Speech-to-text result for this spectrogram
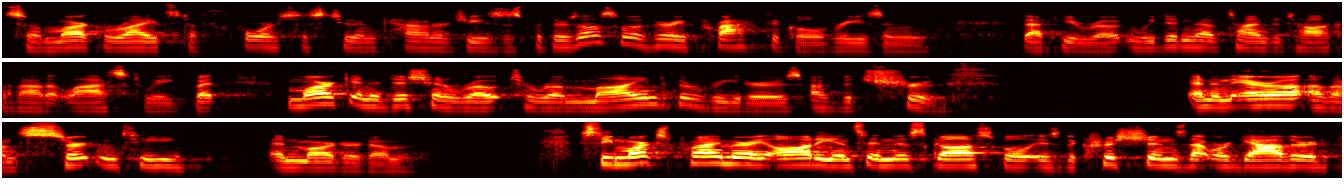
So Mark writes to force us to encounter Jesus, but there's also a very practical reason that he wrote, and we didn't have time to talk about it last week. But Mark, in addition, wrote to remind the readers of the truth in an era of uncertainty and martyrdom. See, Mark's primary audience in this gospel is the Christians that were gathered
